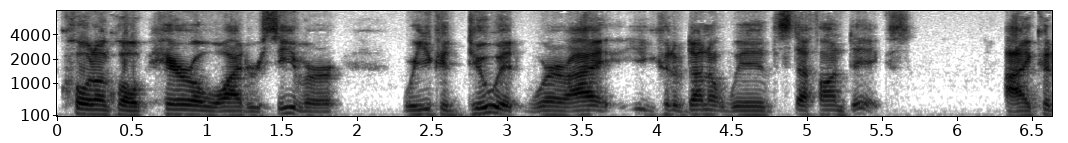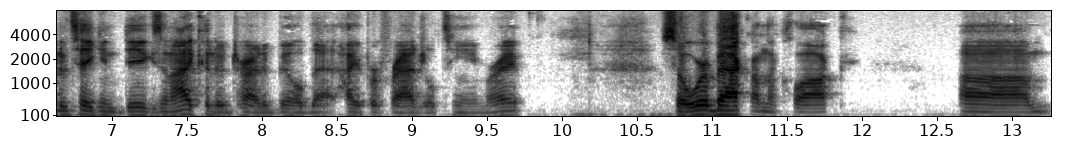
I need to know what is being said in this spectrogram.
quote unquote hero wide receiver where you could do it where I you could have done it with Stefon Diggs. I could have taken Diggs and I could have tried to build that hyper fragile team, right? So we're back on the clock. Um,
